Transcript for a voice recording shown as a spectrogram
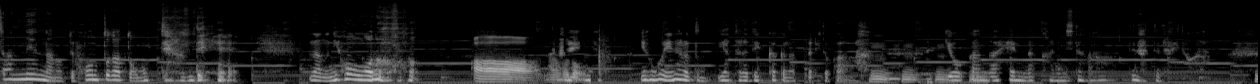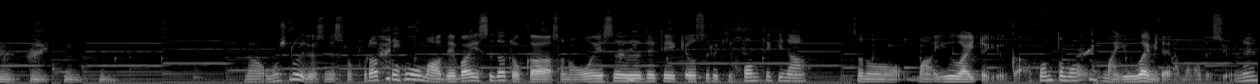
残念なのってフォントだと思ってるんで。あの日本語のああ、なるほど。日本語になるとやたらでっかくなったりとか、うんうんうん行間が変な感じだなってなってたりとか。面白いですね、そのプラットフォーマー、デバイスだとか、その OS で提供する基本的なその、まあ、UI というか、フォントも、はいまあ、UI みたいなものですよね。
